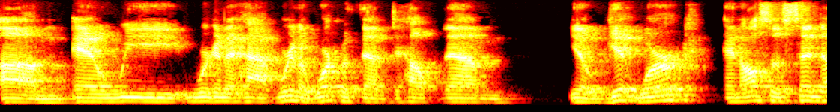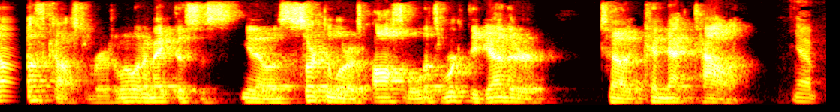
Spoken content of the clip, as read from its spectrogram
um, and we we're going to have we're going to work with them to help them you know, get work and also send us customers. We want to make this as, you know, as circular as possible. Let's work together to connect talent. Yep.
